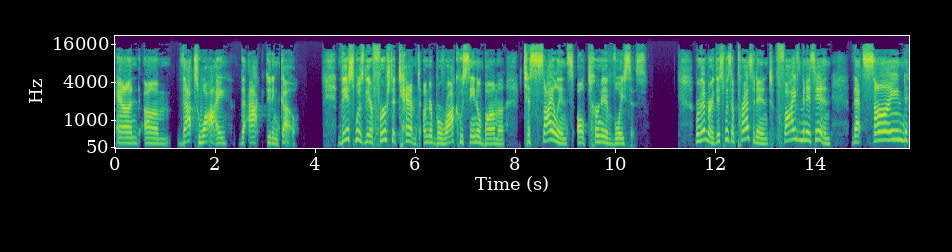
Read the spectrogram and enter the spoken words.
And um, that's why the act didn't go. This was their first attempt under Barack Hussein Obama to silence alternative voices. Remember, this was a president five minutes in that signed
